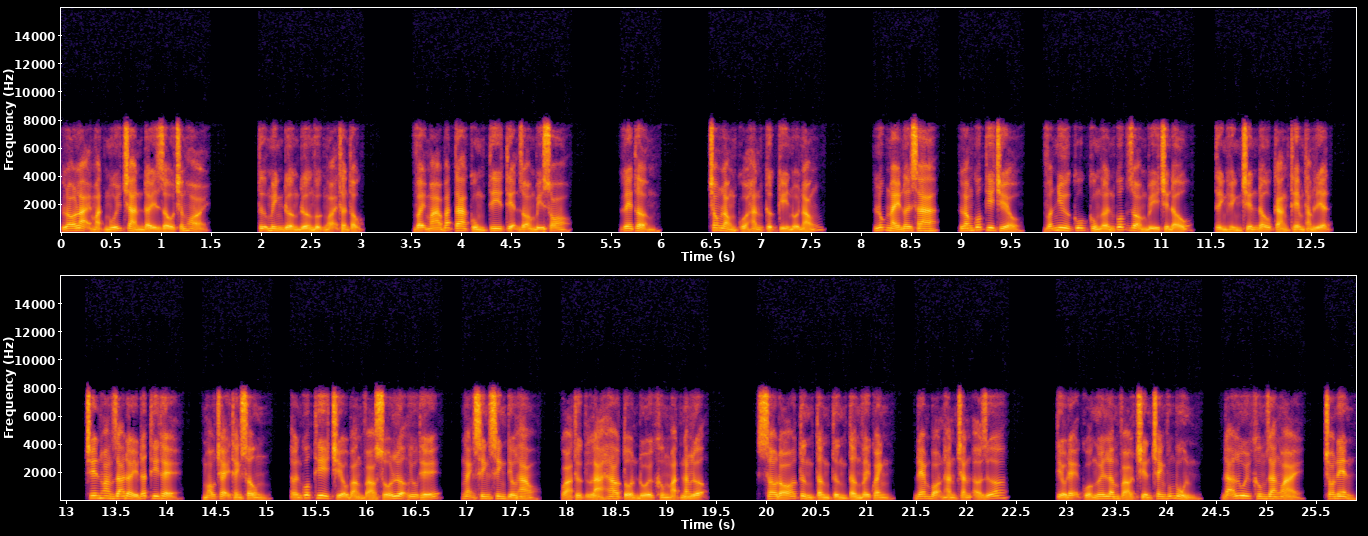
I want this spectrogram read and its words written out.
lo lại mặt mũi tràn đầy dấu chấm hỏi tự mình đường đường vực ngoại thần tộc vậy mà bắt ta cùng ti tiện dòm bị so ghê tởm trong lòng của hắn cực kỳ nổi nóng lúc này nơi xa long quốc thi triều vẫn như cũ cùng ấn quốc dòm bị chiến đấu tình hình chiến đấu càng thêm thảm liệt trên hoang dã đầy đất thi thể máu chạy thành sông ấn quốc thi triều bằng vào số lượng ưu thế ngạnh sinh sinh tiêu hao quả thực là hao tổn đối không mặt năng lượng sau đó từng tầng từng tầng vây quanh đem bọn hắn chắn ở giữa tiểu đệ của ngươi lâm vào chiến tranh vũng bùn đã lui không ra ngoài cho nên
